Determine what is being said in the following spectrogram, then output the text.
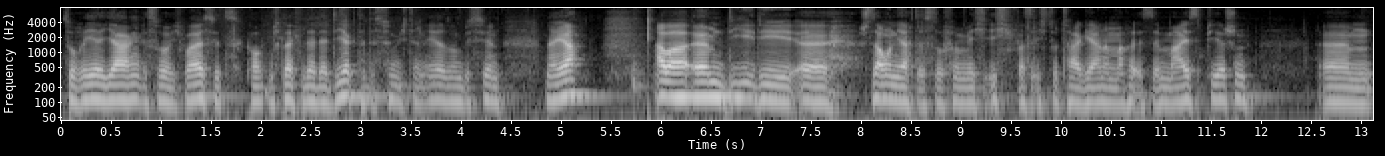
So Rehe jagen ist so, ich weiß, jetzt kaut mich gleich wieder der Dirk, das ist für mich dann eher so ein bisschen, naja. Aber ähm, die, die Sauenjagd ist so für mich, ich, was ich total gerne mache, ist im Mais pirschen. Ähm,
